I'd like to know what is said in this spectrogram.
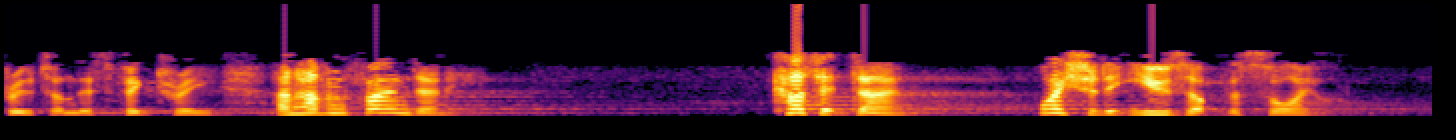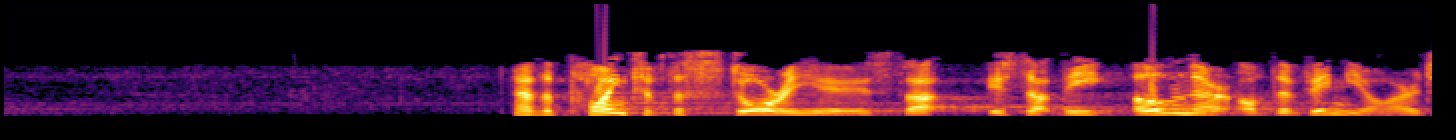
fruit on this fig tree and haven't found any. Cut it down. Why should it use up the soil? Now the point of the story is that, is that the owner of the vineyard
